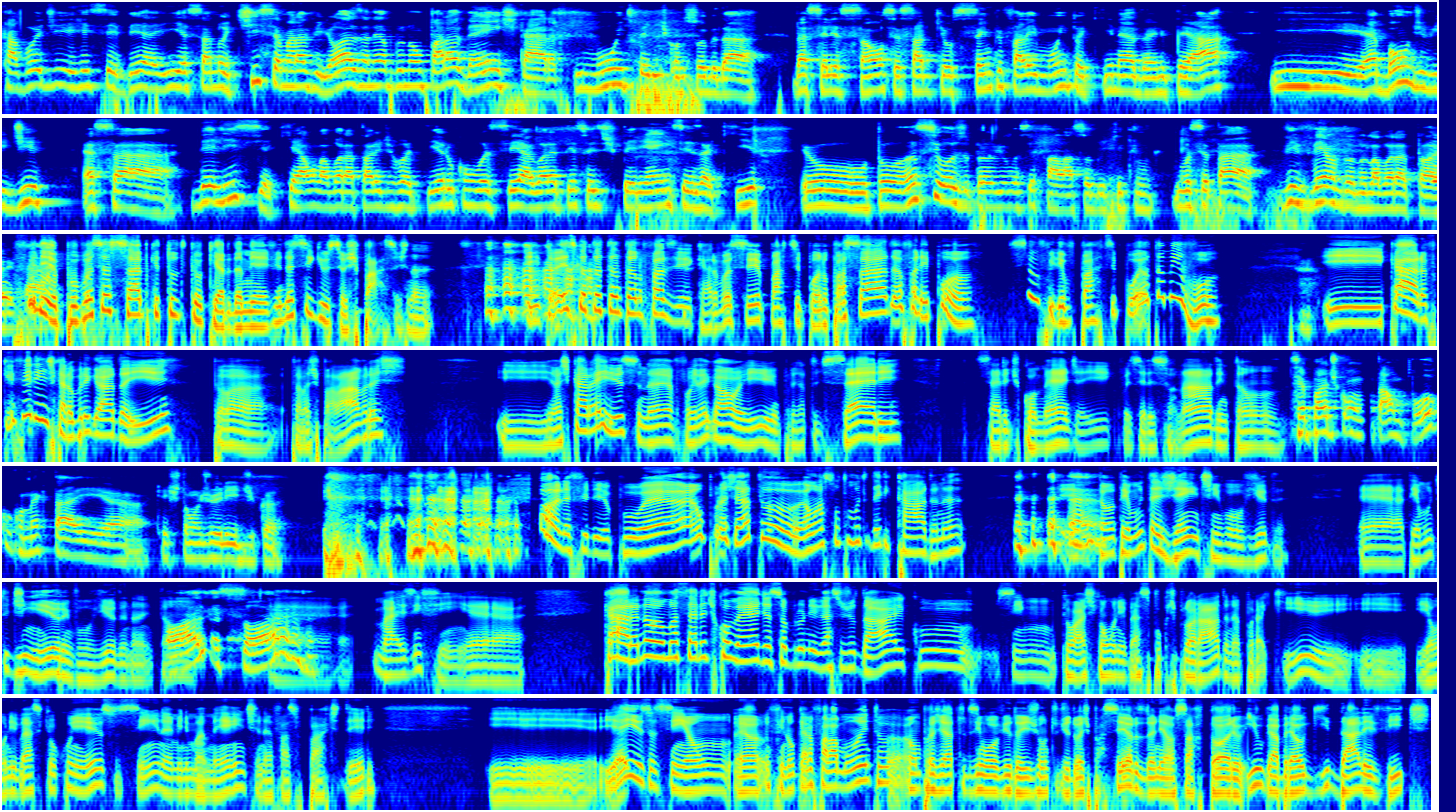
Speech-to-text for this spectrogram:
acabou de receber aí essa notícia maravilhosa, né, Brunão? Parabéns, cara. Fiquei muito feliz quando soube da, da seleção. Você sabe que eu sempre falei muito aqui, né, do NPA, e é bom dividir essa delícia que é um laboratório de roteiro com você, agora ter suas experiências aqui. Eu tô ansioso para ouvir você falar sobre o que, que você tá vivendo no laboratório. Cara. Filipe, você sabe que tudo que eu quero da minha vida é seguir os seus passos, né? Então é isso que eu tô tentando fazer, cara. Você participou no passado, eu falei, pô, se o Filipe participou, eu também vou. E, cara, eu fiquei feliz, cara. Obrigado aí pela, pelas palavras. E mas, cara, é isso, né? Foi legal aí, um projeto de série, série de comédia aí que foi selecionado, então. Você pode contar um pouco como é que tá aí a questão jurídica? Olha, Filipe, é um projeto, é um assunto muito delicado, né? Então tem muita gente envolvida. É, tem muito dinheiro envolvido, né? Então, Olha só! É, mas, enfim, é. Cara, não, é uma série de comédia sobre o universo judaico, sim, que eu acho que é um universo pouco explorado, né, por aqui, e, e, é um universo que eu conheço, sim, né, minimamente, né, faço parte dele. E, e é isso, assim, é um, é, enfim, não quero falar muito, é um projeto desenvolvido aí junto de dois parceiros, Daniel Sartório e o Gabriel Guidalevich,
